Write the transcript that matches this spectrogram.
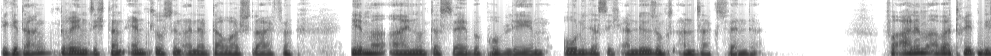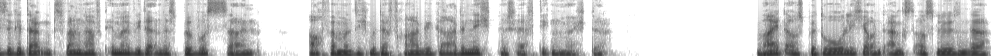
Die Gedanken drehen sich dann endlos in einer Dauerschleife, immer ein und dasselbe Problem, ohne dass ich einen Lösungsansatz fände. Vor allem aber treten diese Gedanken zwanghaft immer wieder in das Bewusstsein, auch wenn man sich mit der Frage gerade nicht beschäftigen möchte. Weitaus bedrohlicher und angstauslösender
